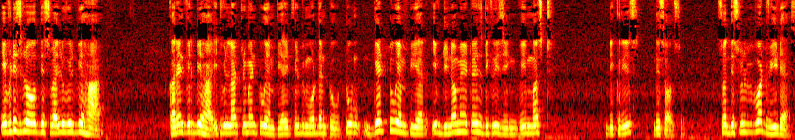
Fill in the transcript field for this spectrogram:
if it is low this value will be high. Current will be high. It will not remain 2 ampere. It will be more than 2 to get 2 ampere if denominator is decreasing we must decrease this also so this will be what v dash.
